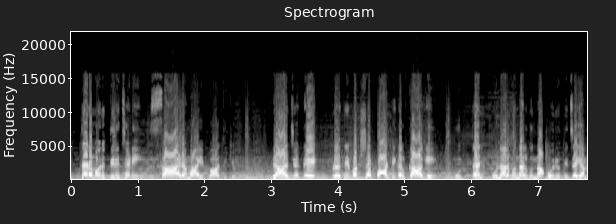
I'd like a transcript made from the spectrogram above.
ഇത്തരമൊരു തിരിച്ചടി സാരമായി ബാധിക്കും. രാജ്യത്തെ പ്രതിപക്ഷ പാർട്ടികൾക്കാകെ പുത്തൻ ഉണർവ് നൽകുന്ന ഒരു വിജയം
